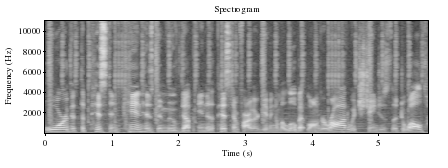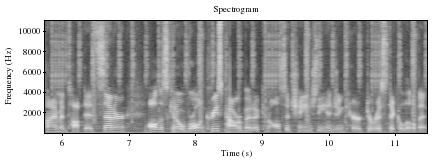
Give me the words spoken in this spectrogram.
or that the piston pin has been moved up into the piston farther, giving them a little bit longer rod, which changes the dwell time at top dead center. All this can overall increase power, but it can also change the engine characteristic a little bit.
